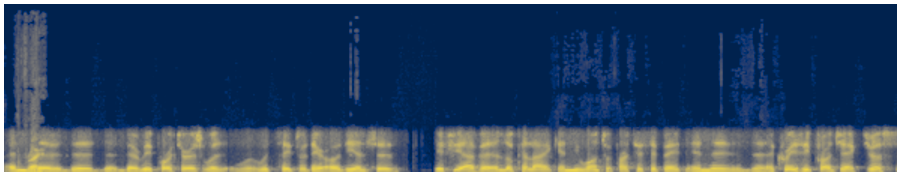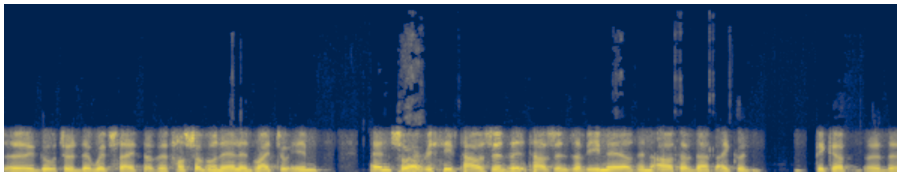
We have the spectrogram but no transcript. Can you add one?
and Right. the, the, the the reporters would would say to their audiences. If you have a lookalike and you want to participate in the, the a crazy project, just uh, go to the website of uh, François Brunelle and write to him and so I received thousands and thousands of emails, and out of that, I could pick up uh, the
